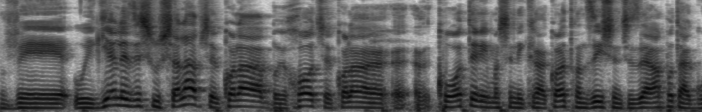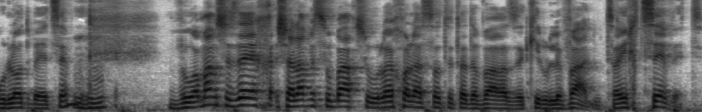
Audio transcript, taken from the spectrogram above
והוא הגיע לאיזשהו שלב של כל הבריכות, של כל הקווטרים מה שנקרא, כל ה transition, שזה הרמפות העגולות בעצם. והוא אמר שזה שלב מסובך שהוא לא יכול לעשות את הדבר הזה כאילו לבד, הוא צריך צוות.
